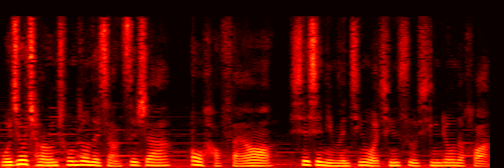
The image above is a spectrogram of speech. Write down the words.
我就常冲动的想自杀。哦，好烦哦！谢谢你们听我倾诉心中的话。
